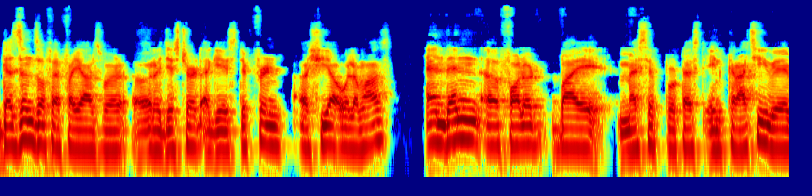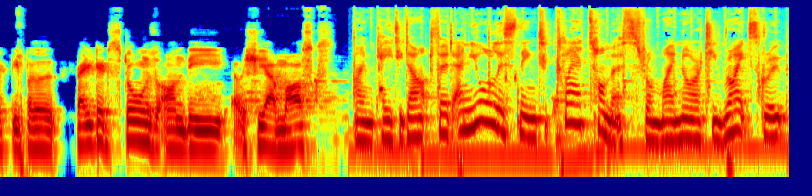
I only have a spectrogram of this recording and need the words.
dozens of FIRs were uh, registered against different uh, Shia ulamas. And then uh, followed by massive protest in Karachi, where people pelted stones on the uh, Shia mosques. I'm Katie Dartford, and you're listening to Claire Thomas from Minority Rights Group,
